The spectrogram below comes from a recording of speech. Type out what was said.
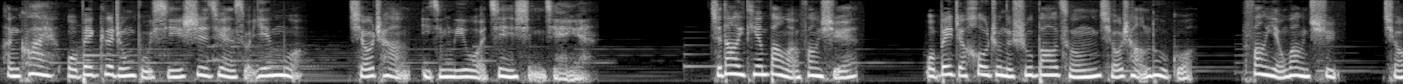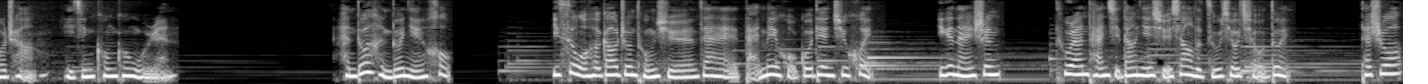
很快，我被各种补习试卷所淹没，球场已经离我渐行渐远。直到一天傍晚放学，我背着厚重的书包从球场路过，放眼望去，球场已经空空无人。很多很多年后，一次我和高中同学在傣妹火锅店聚会，一个男生突然谈起当年学校的足球球队，他说。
